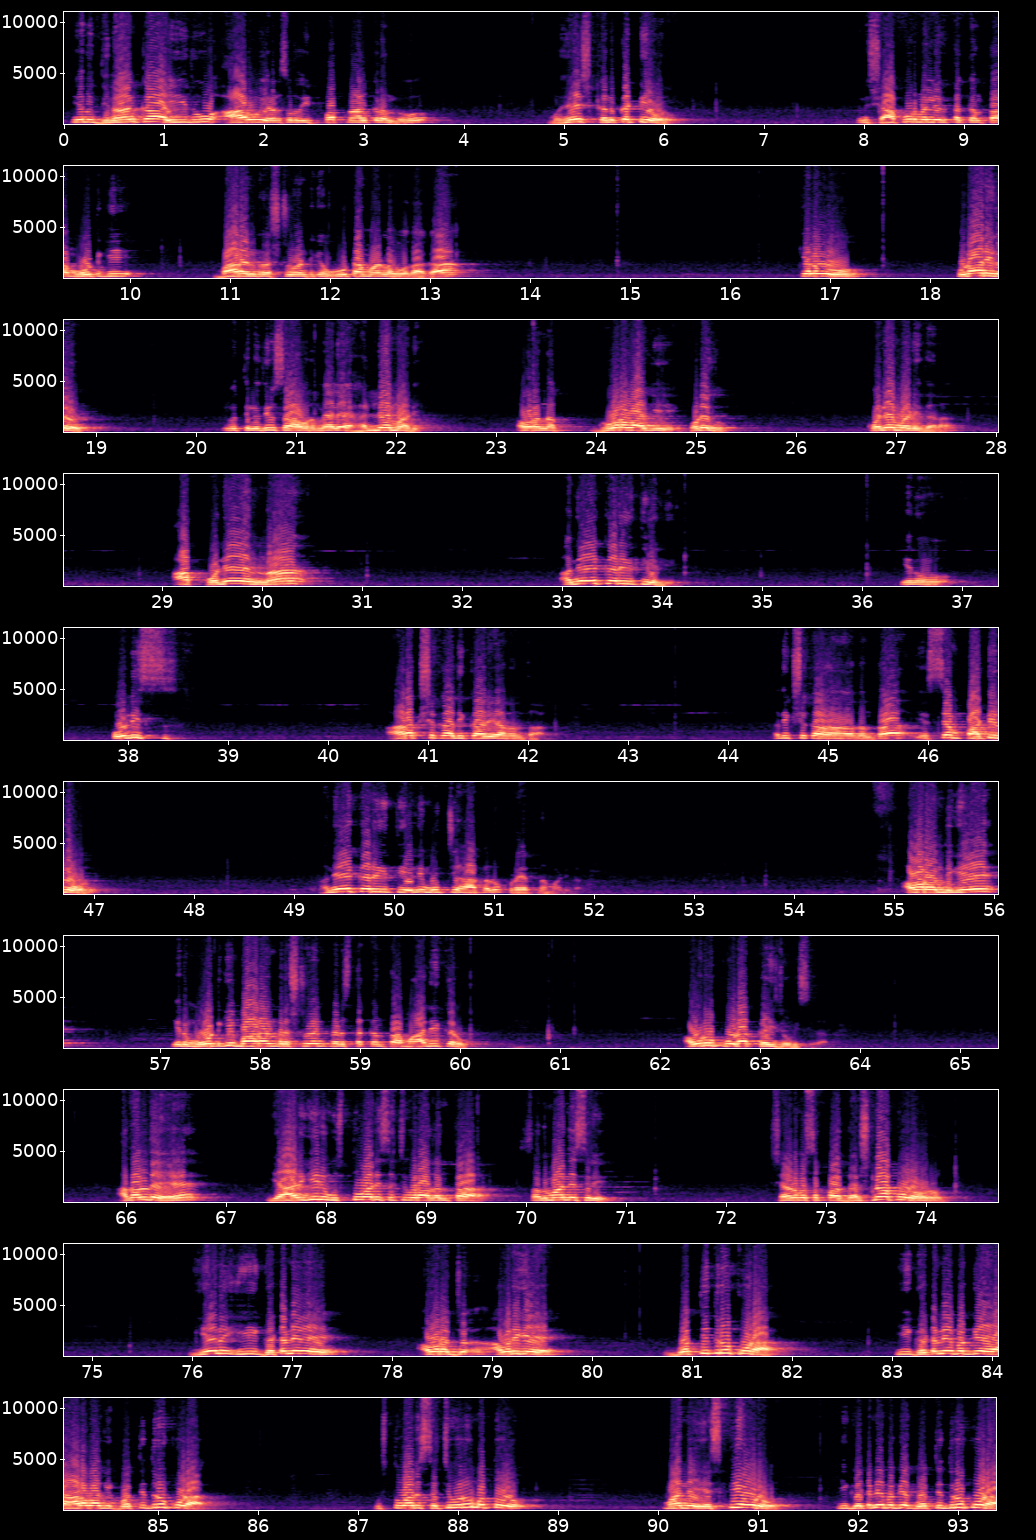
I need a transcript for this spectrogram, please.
ಏನು ದಿನಾಂಕ ಐದು ಆರು ಎರಡು ಸಾವಿರದ ಇಪ್ಪತ್ನಾಲ್ಕರಂದು ಮಹೇಶ್ ಕನಕಟ್ಟಿಯವರು ಇನ್ನು ಶಾಪೂರ್ನಲ್ಲಿರ್ತಕ್ಕಂಥ ಮೋಟ್ಗಿ ಬಾರ್ ಆ್ಯಂಡ್ ರೆಸ್ಟೋರೆಂಟ್ಗೆ ಊಟ ಮಾಡಲು ಹೋದಾಗ ಕೆಲವು ಪುಡಾರಿಗಳು ಇವತ್ತಿನ ದಿವಸ ಅವ್ರ ಮೇಲೆ ಹಲ್ಲೆ ಮಾಡಿ ಅವರನ್ನು ಘೋರವಾಗಿ ಹೊಡೆದು ಕೊಲೆ ಮಾಡಿದ್ದಾರೆ. ಆ ಕೊಲೆಯನ್ನು ಅನೇಕ ರೀತಿಯಲ್ಲಿ ಏನು ಪೊಲೀಸ್ ಆರಕ್ಷಕ ಅಧಿಕಾರಿಯಾದಂಥ ಅಧೀಕ್ಷಕ ಆದಂಥ ಎಸ್ ಎಂ ಪಾಟೀಲ್ ಅವರು ಅನೇಕ ರೀತಿಯಲ್ಲಿ ಮುಚ್ಚಿ ಹಾಕಲು ಪ್ರಯತ್ನ ಮಾಡಿದರು ಅವರೊಂದಿಗೆ ಏನು ಮೋಟ್ಗಿ ಬಾರ್ ಅಂಡ್ ರೆಸ್ಟೋರೆಂಟ್ ನಡೆಸ್ತಕ್ಕಂಥ ಮಾಲೀಕರು, ಅವರು ಕೂಡ ಕೈ ಜೋಡಿಸಿದ್ದಾರೆ. ಅದಲ್ಲದೆ ಯಾದಗಿರಿ ಉಸ್ತುವಾರಿ ಸಚಿವರಾದಂಥ ಸನ್ಮಾನ್ಯ ಶ್ರೀ ಶರಣಬಸಪ್ಪ ದರ್ಶನಾಪುರ್ ಅವರು ಏನು ಈ ಘಟನೆ ಅವರ ಜೊ, ಅವರಿಗೆ ಗೊತ್ತಿದ್ರೂ ಕೂಡ ಈ ಘಟನೆ ಬಗ್ಗೆ ಆಳವಾಗಿ ಗೊತ್ತಿದ್ರೂ ಕೂಡ ಉಸ್ತುವಾರಿ ಸಚಿವರು ಮತ್ತು ಮಾನ್ಯ ಎಸ್ ಪಿ ಅವರು ಈ ಘಟನೆ ಬಗ್ಗೆ ಗೊತ್ತಿದ್ರೂ ಕೂಡ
